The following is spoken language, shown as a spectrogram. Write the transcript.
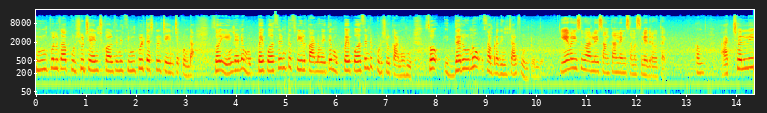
సింపుల్గా పురుషుడు చేయించుకోవాల్సింది సింపుల్ టెస్టులు చేయించకుండా. సో ఏంటంటే ముప్పై పర్సెంట్ స్త్రీలు కారణమైతే ముప్పై పర్సెంట్ పురుషులు కారణం సో ఇద్దరూను సంప్రదించాల్సి ఉంటుంది. ఏ వయసు వారిలో ఈ సంతానలేమి సమస్యలు ఎదురవుతాయి? యాక్చువల్లీ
